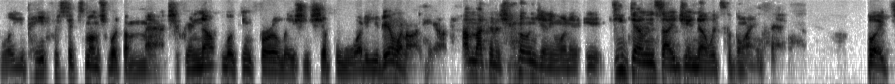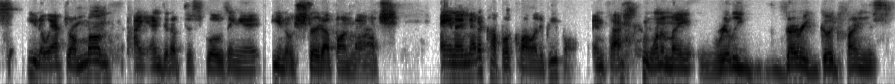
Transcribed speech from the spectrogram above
Well, you paid for six months worth of match. If you're not looking for a relationship, what are you doing on here? I'm not going to challenge anyone. It, deep down inside, you know, it's the blind thing. But, you know, after a month, I ended up disclosing it, you know, straight up on Match. And I met a couple of quality people. In fact, one of my really very good friends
